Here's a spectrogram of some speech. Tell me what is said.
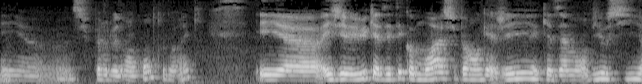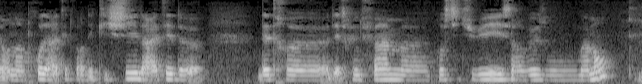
et euh, super lieu de rencontre Guarec. Et, euh, et j'ai vu qu'elles étaient comme moi, super engagées, qu'elles avaient envie aussi en impro d'arrêter de voir des clichés, d'arrêter de d'être euh, d'être une femme euh, prostituée, serveuse ou maman. Mm.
